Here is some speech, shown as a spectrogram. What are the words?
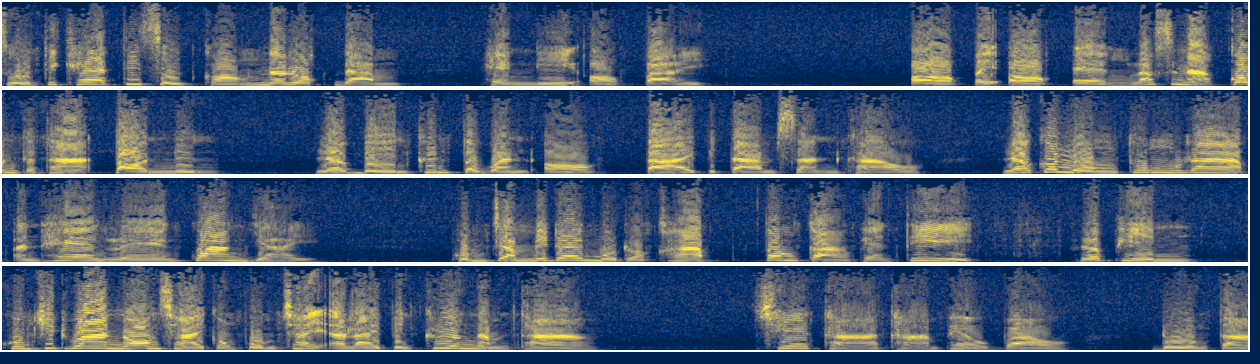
ส่วนที่แคบที่สุดของนรกดำแห่งนี้ออกไป ออกไปออกแอ่งลักษณะก้นกระทะตอนหนึ่ง แล้วเบนขึ้นตะวันออกตายไปตามสันเขา แล้วก็ลงทุ่งราบอันแห้งแล้งกว้างใหญ่ ผมจำไม่ได้หมดหรอกครับ ต้องกลางแผนที่ระพิน คุณคิดว่าน้องชายของผมใช้อะไรเป็นเครื่องนำทาง เชษฐาถามแผ่วเบา ดวงตา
